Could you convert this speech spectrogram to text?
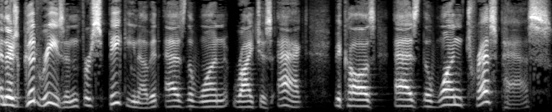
And there's good reason for speaking of it as the one righteous act, because as the one trespass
